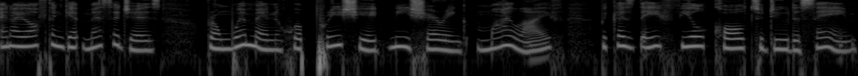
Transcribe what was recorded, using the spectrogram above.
And I often get messages from women who appreciate me sharing my life because they feel called to do the same.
